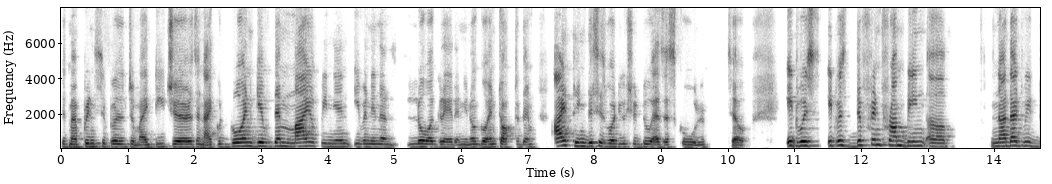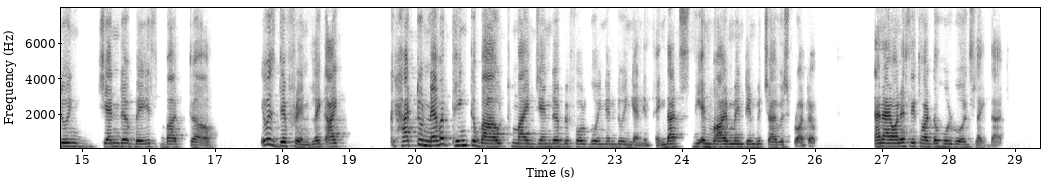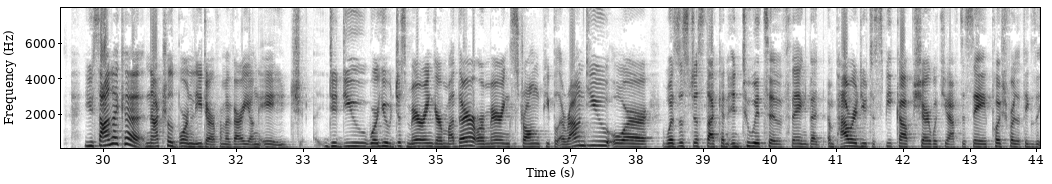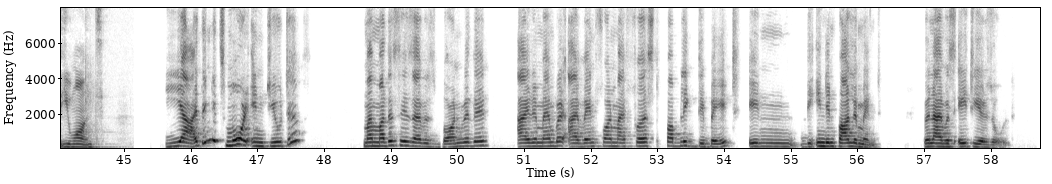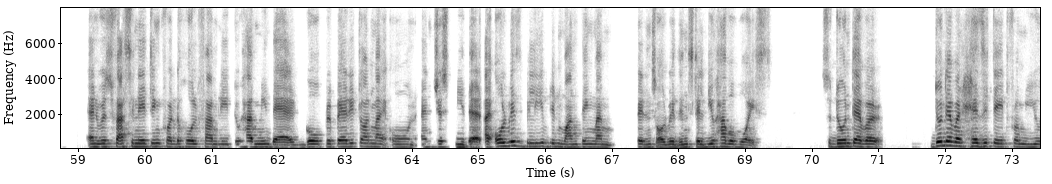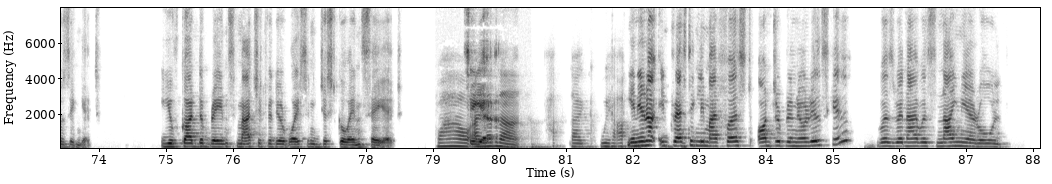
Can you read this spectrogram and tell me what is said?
with my principal to my teachers and i could go and give them my opinion even in a lower grade and you know go and talk to them. I think this is what you should do as a school. So it was it was different from being uh not that we're doing gender based but uh, it was different. Like i had to never think about my gender before going and doing anything. That's the environment in which i was brought up. And i honestly thought the whole world's like that you sound like a natural born leader from a very young age. Did you were you just mirroring your mother or mirroring strong people around you or was this just like an intuitive thing that empowered you to speak up, share what you have to say, push for the things that you want? Yeah, I think it's more intuitive. My mother says I was born with it. I remember I went for my first public debate in the Indian Parliament when I was 8 years old and it was fascinating for the whole family to have me there go prepare it on my own and just be there. I always believed in one thing my parents always instilled you have a voice. So don't ever don't ever hesitate from using it. You've got the brains match it with your voice and just go and say it. Wow so, i yeah. love that like we have and you know interestingly my first entrepreneurial skill was when i was nine year old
